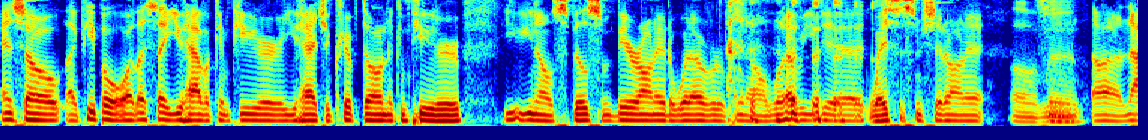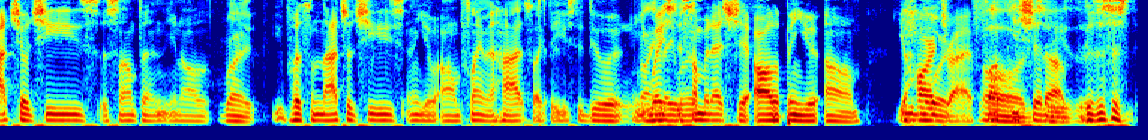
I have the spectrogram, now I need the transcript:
And so, like people, or let's say you have a computer, you had your crypto on the computer, you you know spilled some beer on it or whatever, you know whatever you did, wasted some shit on it, Oh some man. uh, nacho cheese or something, you know. Right. You put some nacho cheese in your um, flaming hots like they used to do it. And you Right, wasted some of that shit all up in your um your hard drive. Fuck Oh, your shit up because this is.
